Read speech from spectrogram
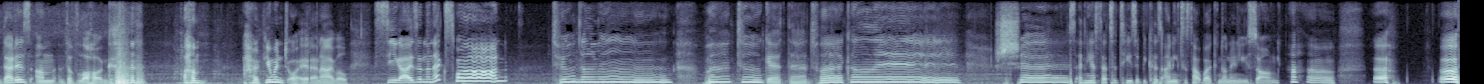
That is um the vlog. um I hope you enjoy it and I will see you guys in the next one. Toodaloo. What to get that twinkling shares. And yes, that's a teaser because I need to start working on a new song. uh, uh.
